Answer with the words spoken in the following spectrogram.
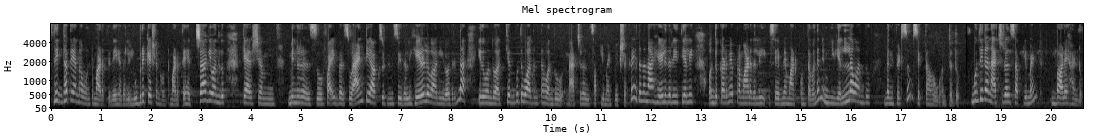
ಸ್ನಿಗ್ಧತೆಯನ್ನು ಉಂಟು ಮಾಡುತ್ತೆ ದೇಹದಲ್ಲಿ ಲೂಬ್ರಿಕೇಶನ್ ಉಂಟು ಮಾಡುತ್ತೆ. ಹೆಚ್ಚಾಗಿ ಒಂದು ಕ್ಯಾಲ್ಶಿಯಂ ಮಿನರಲ್ಸು ಫೈಬರ್ಸು ಆ್ಯಂಟಿ ಆಕ್ಸಿಡೆಂಟ್ಸು ಇದರಲ್ಲಿ ಹೇರಳವಾಗಿ ಇರೋದ್ರಿಂದ ಇದು ಒಂದು ಅತ್ಯದ್ಭುತವಾದಂತಹ ಒಂದು ನ್ಯಾಚುರಲ್ ಸಪ್ಲಿಮೆಂಟ್ ವೀಕ್ಷಕರೇ. ಇದನ್ನು ನಾನು ಹೇಳಿದ ರೀತಿಯಲ್ಲಿ ಒಂದು ಕಡಿಮೆ ಪ್ರಮಾಣದಲ್ಲಿ ಸೇವನೆ ಮಾಡ್ಕೊತ ಬಂದರೆ ನಿಮಗೆ ಎಲ್ಲ ಒಂದು ಬೆನಿಫಿಟ್ಸು ಸಿಗ್ತಾ ಹೋಗುವಂಥದ್ದು. ಮುಂದಿನ ನ್ಯಾಚುರಲ್ ಸಪ್ಲಿಮೆಂಟ್ ಬಾಳೆಹಣ್ಣು.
